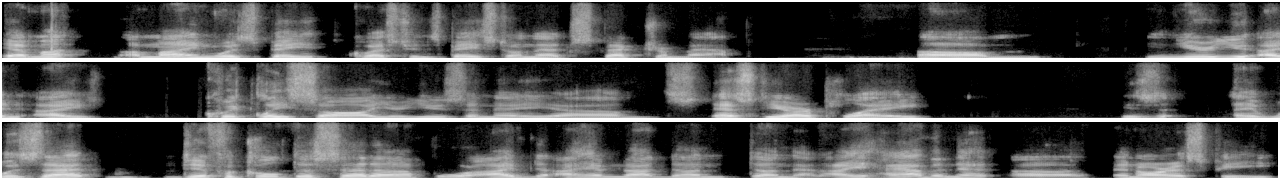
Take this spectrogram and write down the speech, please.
Yeah, my uh, mine was ba- questions based on that spectrum map. Um, you're, you, I, I quickly saw you're using a um, SDR play. Is uh, was that difficult to set up, or I I have not done done that. I have an uh, an RSP,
